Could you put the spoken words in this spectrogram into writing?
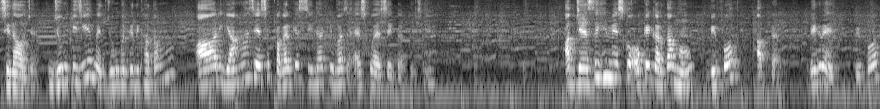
सीधा हो जाए। जूम कीजिए, मैं जूम करके दिखाता हूँ। और यहाँ से ऐसे पकड़ के सीधा कि बस इसको ऐसे कर दीजिए। अब जैसे ही मैं इसको ओके करता हूँ बिफोर आफ्टर देख रहे हैं? बिफोर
